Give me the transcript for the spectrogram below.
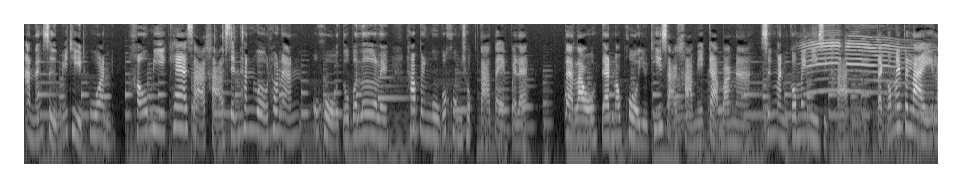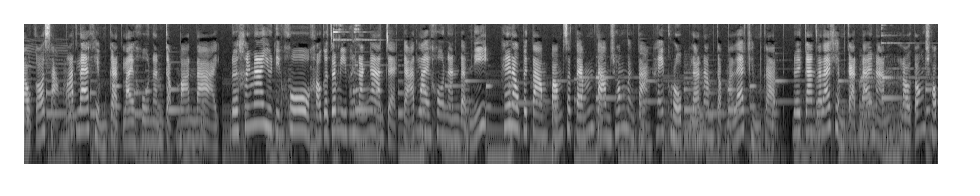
อ่านหนังสือไม่ถี่ถ้วน เขามีแค่สาขาเซนทันเวิลด์เท่านั้น โอ้โห ตัวเบลเลอร์เลย ถ้าเป็นงูก็คงฉกตาแตกไปแล้ว แต่เราดันมาโผล่อยู่ที่สาขาเมกะบางนา ซึ่งมันก็ไม่มีสิคะ แต่ก็ไม่เป็นไร เราก็สามารถแลกเข็มกัดลายโคนันกลับบ้านได้ โดยข้างหน้ายูนิโคเขาก็จะมีพนักงานแจกการ์ดลายโคนันแบบนี้ ให้เราไปตามปั๊มสแตมป์ตามช่องต่างๆ ให้ครบ แล้วนำกลับมาแลกเข็มกัด โดยการจะแลกเข็มกัดได้นั้น เราต้องช็อป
